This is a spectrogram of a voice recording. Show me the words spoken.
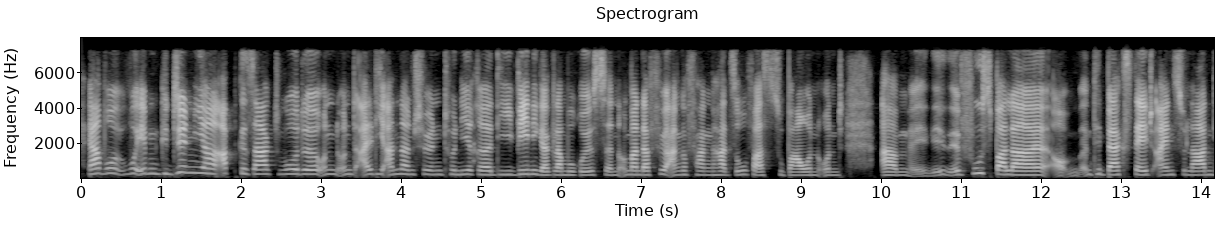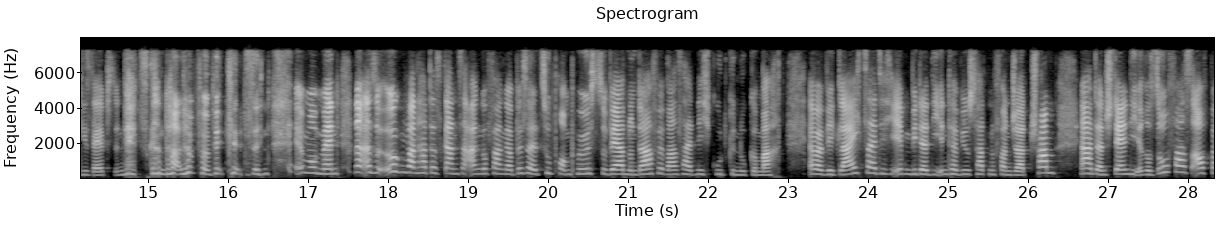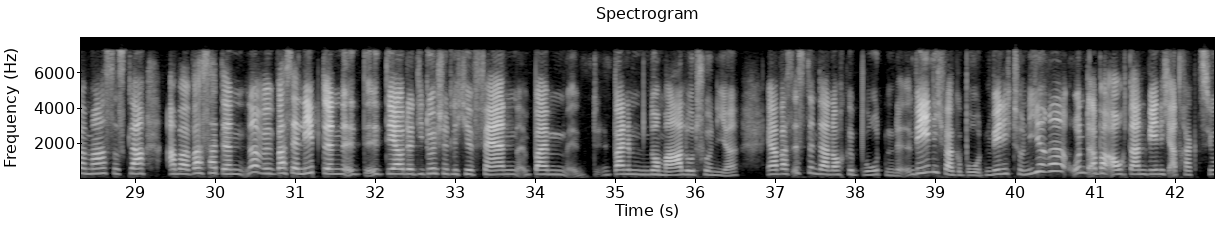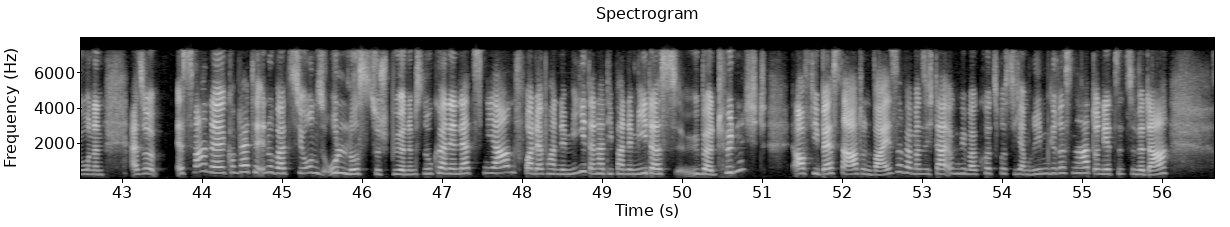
ja, wo, wo eben Gdynia abgesagt wurde und, und all die anderen schönen Turniere, die weniger glamourös sind und man dafür angefangen hat, Sofas zu bauen und ähm, äh, Fußballer äh, Backstage einzuladen, die selbst in Wettskandale verwickelt sind im Moment. Na, also irgendwann hat das Ganze angefangen, ein bisschen zu pompös zu werden und dafür war es halt nicht gut genug gemacht. Weil wir gleichzeitig eben wieder die Interviews hatten von Judd Trump, ja, dann stellen die ihre Sofas auf beim Masters, klar, aber was hat denn, ne, was erlebt denn äh, der oder die durchschnittliche Fan beim, bei einem Normalo-Turnier? Ja, was ist denn da noch geboten? Wenig war geboten, wenig Turniere und aber auch dann wenig Attraktionen. Also es war eine komplette Innovationsunlust zu spüren im Snooker in den letzten Jahren vor der Pandemie. Dann hat die Pandemie das übertüncht auf die beste Art und Weise, wenn man sich da irgendwie mal kurzfristig am Riemen gerissen hat. Und jetzt sitzen wir da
